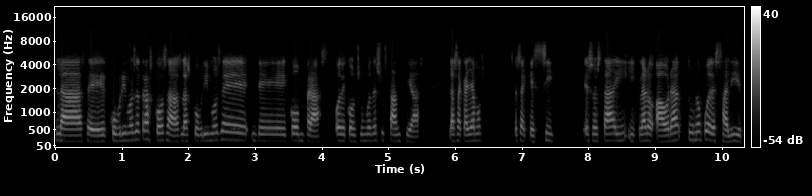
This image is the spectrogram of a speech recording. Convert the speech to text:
las eh, cubrimos de otras cosas, las cubrimos de, de, compras o de consumo de sustancias, las acallamos. O sea que sí, eso está ahí y claro, ahora tú no puedes salir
